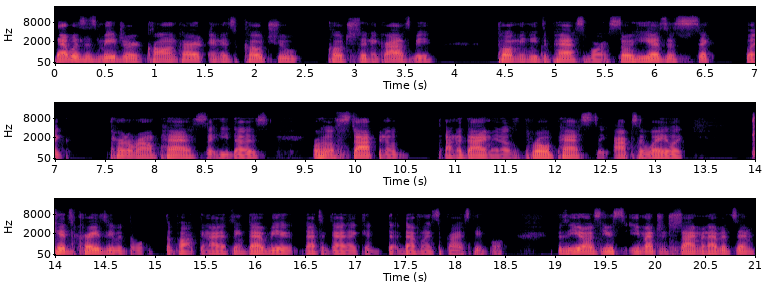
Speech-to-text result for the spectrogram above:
that was his major calling card, and his coach, who coached Sidney Crosby, told him he needs to pass more. So he has a sick like turnaround pass that he does, where he'll stop and he'll on a dime he'll throw a pass the opposite way. Like kid's crazy with the, the puck, and I think that would be a, that's a guy that could definitely surprise people. Because you know, you you mentioned Simon Edvinsson,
